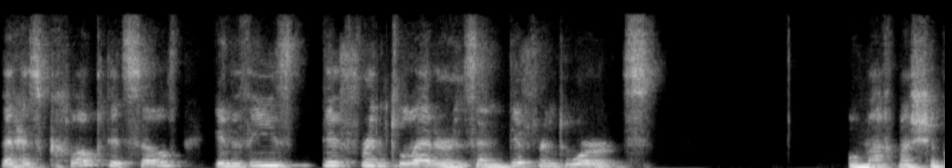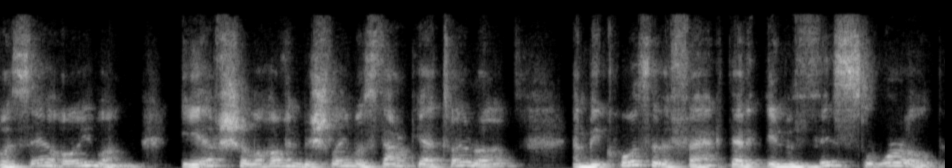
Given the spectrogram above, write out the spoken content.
that has cloaked itself in these different letters and different words. And because of the fact that in this world,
